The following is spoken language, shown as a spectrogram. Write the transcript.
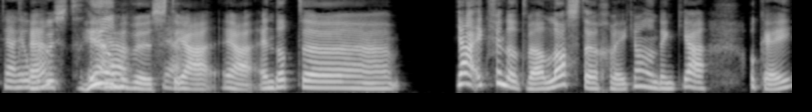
Ja, heel bewust. Heel bewust, ja. ja. En dat, uh, ja, ik vind dat wel lastig, weet je. Want dan denk ik, ja, oké.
